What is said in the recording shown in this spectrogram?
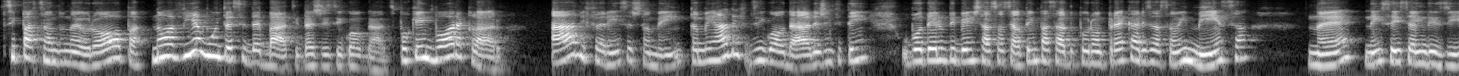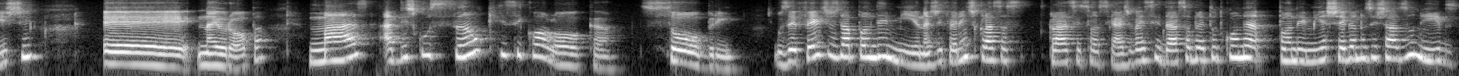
se passando na Europa, não havia muito esse debate das desigualdades, porque, embora, claro, há diferenças também, também há desigualdade, a gente tem, o modelo de bem-estar social tem passado por uma precarização imensa, né, nem sei se ainda existe, é, na Europa, mas a discussão que se coloca sobre os efeitos da pandemia nas diferentes classes, classes sociais vai se dar, sobretudo, quando a pandemia chega nos Estados Unidos.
